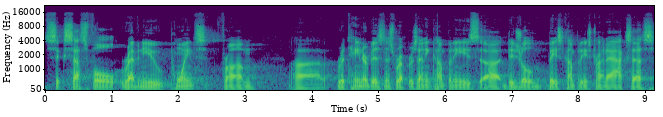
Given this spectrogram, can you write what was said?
successful revenue points from Uh, retainer business representing companies, uh, digital-based companies trying to access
